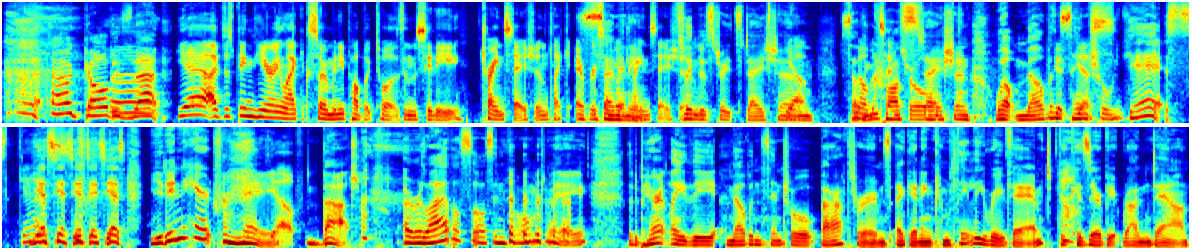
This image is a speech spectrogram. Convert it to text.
How gold is that? Uh, yeah, I've just been hearing like so many public toilets in the city, train stations, like every so single many. train station. Flinders Street Station, Yeah. Southern Melbourne Cross Central. Station. Well, Melbourne yes. Central, yes. Yes. Yes, yes, yes, yes, yes. You didn't hear it from me, Yep. but a reliable source informed me that apparently the Melbourne Central bathrooms are getting completely revamped because they're a bit run down,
